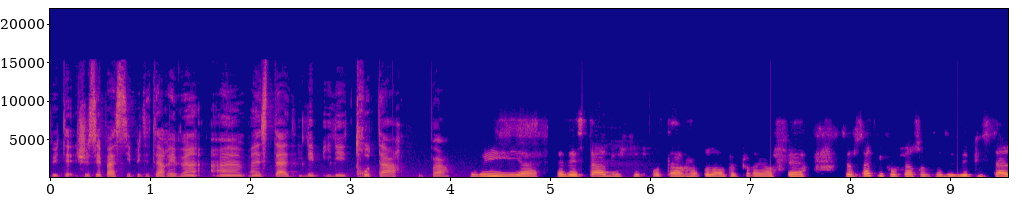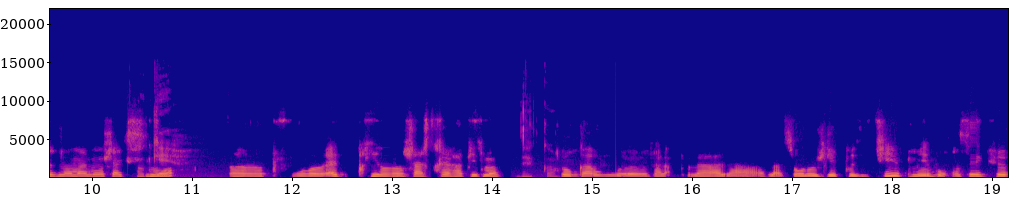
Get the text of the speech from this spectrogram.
peut-être, je ne sais pas si peut-être arrivé à un, stade, il est, il est trop tard ou pas. Oui, il y, a, des stades où c'est trop tard, hein, on ne peut plus rien faire. C'est pour ça qu'il faut faire son test de dépistage normalement chaque six mois. Euh, pour euh, être pris en charge très rapidement au cas où euh, voilà, la, la, la, est positive. Mais bon, on sait que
